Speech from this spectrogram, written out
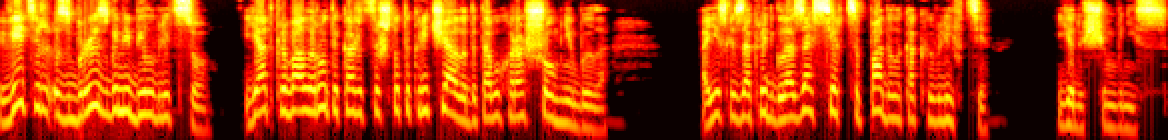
Ветер с брызгами бил в лицо. Я открывала рот и, кажется, что-то кричала, до того хорошо мне было. А если закрыть глаза, сердце падало, как и в лифте, едущем вниз.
